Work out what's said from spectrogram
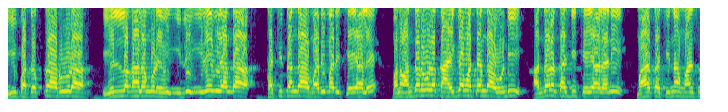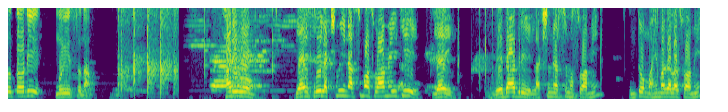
ఈ ప్రతి ఒక్కరు కూడా ఎల్లకాలం కూడా ఇదే ఇదే విధంగా ఖచ్చితంగా మరి మరి చేయాలి. మనం అందరం కూడా ఐకమత్యంగా ఉండి అందరం కలిసి చేయాలని మా యొక్క చిన్న మనసుతోటి ముగిస్తున్నాం. హరి ఓం. జై శ్రీ లక్ష్మీ నరసింహస్వామికి జై. వేదాద్రి లక్ష్మీ నరసింహస్వామి ఎంతో మహిమగల స్వామి.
